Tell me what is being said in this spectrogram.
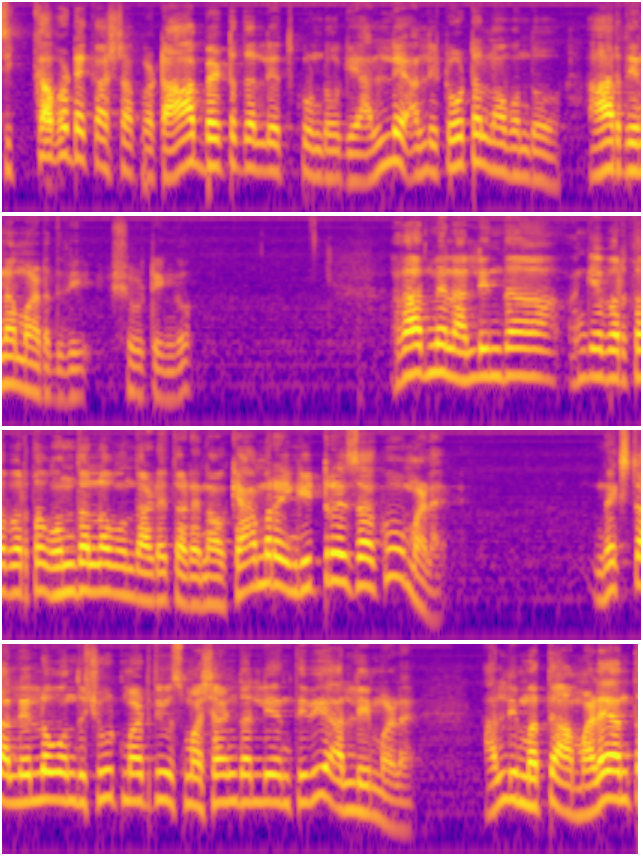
ಸಿಕ್ಕಾಪಟ್ಟೆ ಕಷ್ಟಪಟ್ಟು, ಆ ಬೆಟ್ಟದಲ್ಲಿ ಎತ್ಕೊಂಡು ಹೋಗಿ ಅಲ್ಲೇ ಅಲ್ಲಿ ಟೋಟಲ್ ನಾವೊಂದು ಆರು ದಿನ ಮಾಡಿದ್ವಿ ಶೂಟಿಂಗು ಅದಾದಮೇಲೆ ಅಲ್ಲಿಂದ ಹಂಗೆ ಬರ್ತಾ ಬರ್ತಾ ಒಂದಲ್ಲ ಒಂದು ಅಡೆತಡೆ, ನಾವು ಕ್ಯಾಮ್ರಾ ಹಿಂಗೆ ಇಟ್ಟರೆ ಸಾಕು ಮಳೆ. ನೆಕ್ಸ್ಟ್ ಅಲ್ಲೆಲ್ಲೋ ಒಂದು ಶೂಟ್ ಮಾಡ್ತೀವಿ, ಸ್ಮಶಾನದಲ್ಲಿ ಅಂತೀವಿ, ಅಲ್ಲಿ ಮಳೆ. ಅಲ್ಲಿ ಮತ್ತೆ ಆ ಮಳೆ ಅಂತ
